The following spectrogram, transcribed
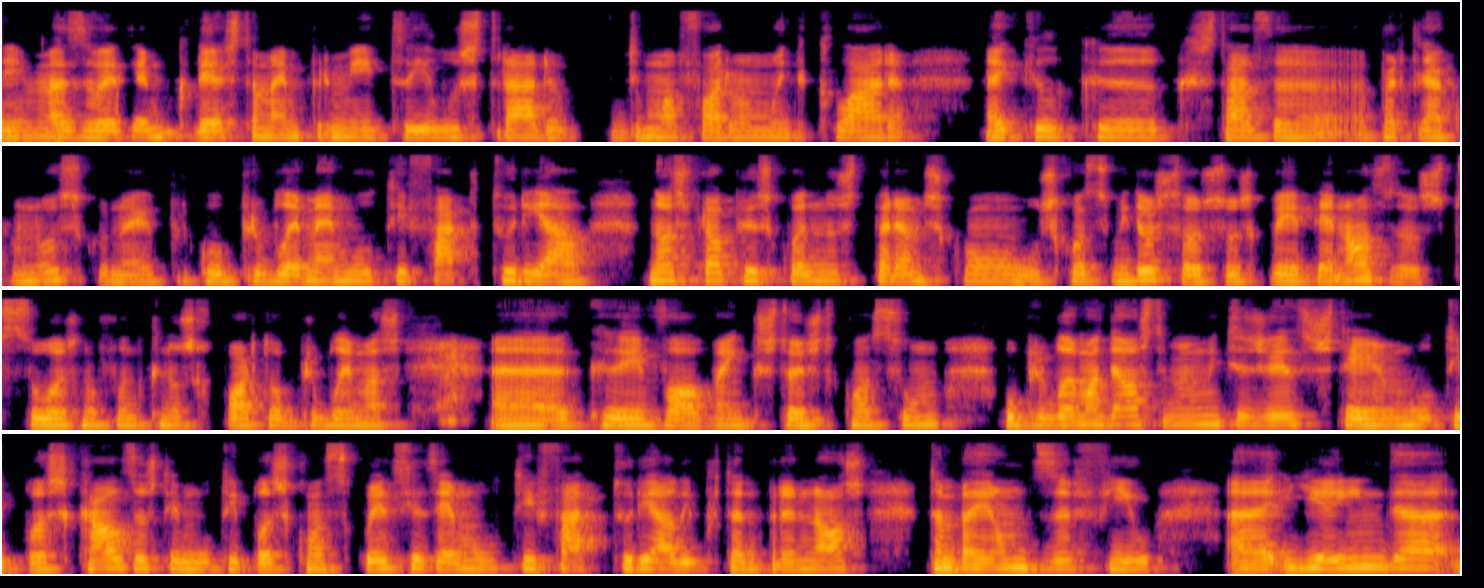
Sim, mas o exemplo que deste também permite ilustrar de uma forma muito clara aquilo que, que estás a, a, partilhar connosco, não é? porque o problema é multifactorial. Nós próprios, quando nos deparamos com os consumidores, são as pessoas que vêm até nós, as pessoas, no fundo, que nos reportam problemas uh, que envolvem questões de consumo, o problema delas também muitas vezes tem múltiplas causas, tem múltiplas consequências, é multifactorial e, portanto, para nós também é um desafio uh, e ainda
